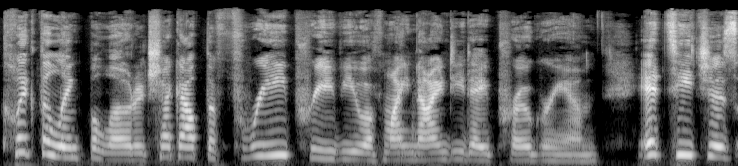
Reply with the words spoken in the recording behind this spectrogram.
Click the link below to check out the free preview of my 90 day program. It teaches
